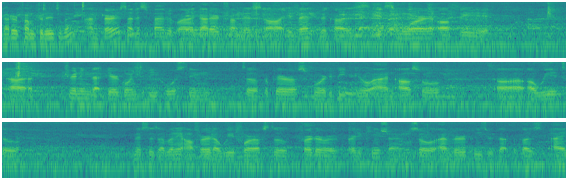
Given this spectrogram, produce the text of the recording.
gathered from today's event? I'm very satisfied with what I gathered from this uh, event because it's more of a uh, training that they're going to be hosting to prepare us for the BPO and also uh, a way to Mr. Zabaneh offered a way for us to further our education so I'm very pleased with that because I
